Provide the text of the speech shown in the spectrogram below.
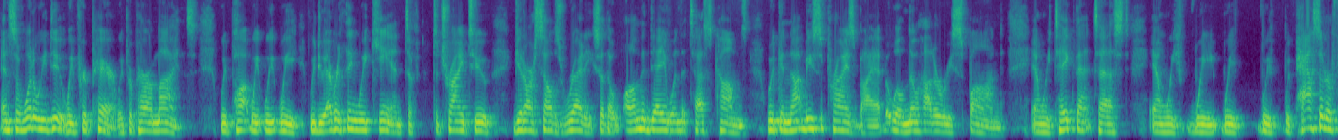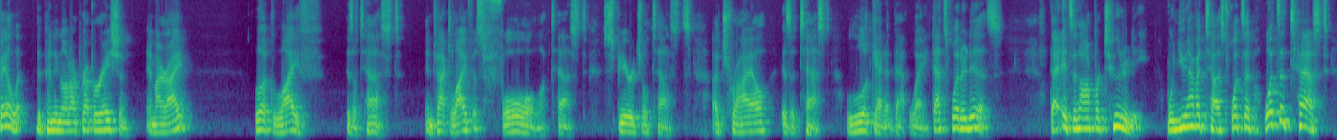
And so, what do we do? We prepare. We prepare our minds. We, we, we, we, we do everything we can to, to try to get ourselves ready so that on the day when the test comes, we can not be surprised by it, but we'll know how to respond. And we take that test and we, we, we, we, we pass it or fail it, depending on our preparation. Am I right? Look, life is a test. In fact, life is full of tests, spiritual tests. A trial is a test. Look at it that way. That's what it is that it's an opportunity. When you have a test, what's a what's a test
